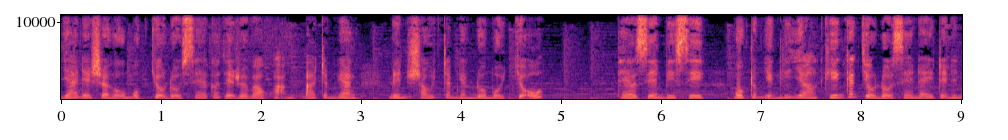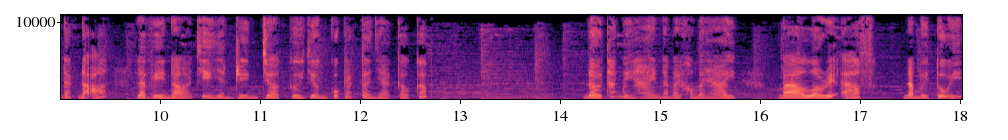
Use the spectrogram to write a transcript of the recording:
giá để sở hữu một chỗ đổ xe có thể rơi vào khoảng 300.000 đến 600.000 đô mỗi chỗ. Theo CNBC, một trong những lý do khiến các chỗ đổ xe này trở nên đắt đỏ là vì nó chỉ dành riêng cho cư dân của các tòa nhà cao cấp. Đầu tháng 12 năm 2022, bà Lori Alf, 50 tuổi,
